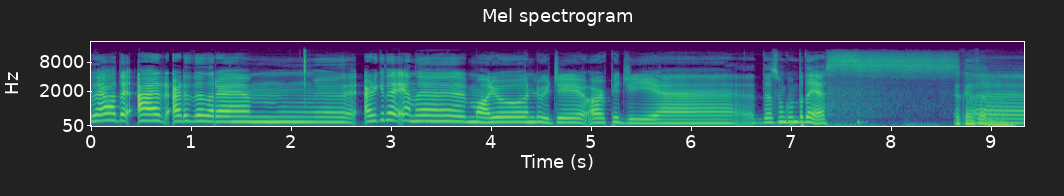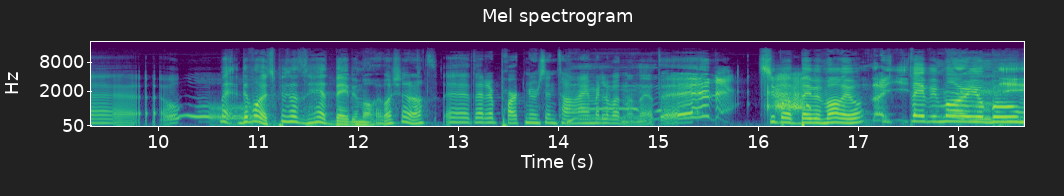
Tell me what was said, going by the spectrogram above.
Ja, det er, er det det derre um, Er det ikke det ene Mario Luigi RPG uh, Det som kom på DS? Heter det? Men det var jo et spill som het Baby Mario, var ikke det? da? Eh, det er Partners in Time, eller hva den heter. Super Baby Mario. Baby Mario, boom!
